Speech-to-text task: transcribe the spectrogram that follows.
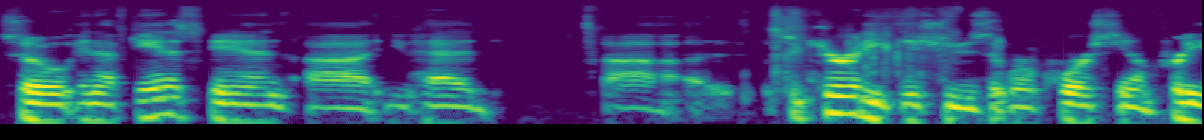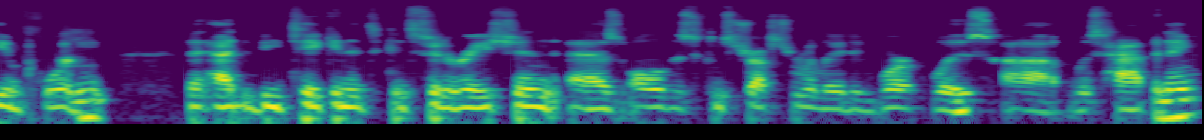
so in Afghanistan, uh, you had uh, security issues that were, of course, you know, pretty important that had to be taken into consideration as all of this construction-related work was uh, was happening.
